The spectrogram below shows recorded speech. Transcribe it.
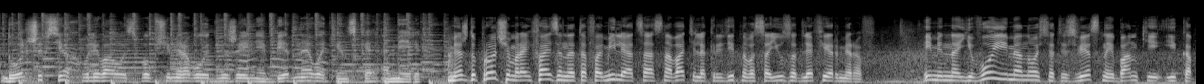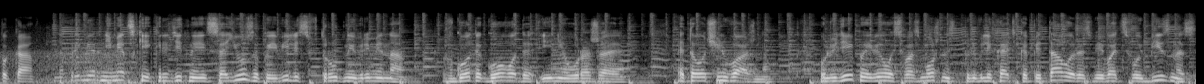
Дольше всех вливалось в общемировое движение бедная Латинская Америка. Между прочим, Райфайзен – это фамилия отца-основателя кредитного союза для фермеров. Именно его имя носят известные банки и КПК. Например, немецкие кредитные союзы появились в трудные времена, в годы голода и неурожая. Это очень важно – у людей появилась возможность привлекать капитал и развивать свой бизнес,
